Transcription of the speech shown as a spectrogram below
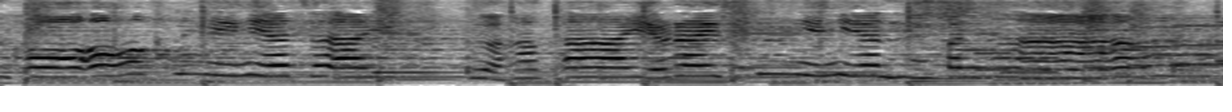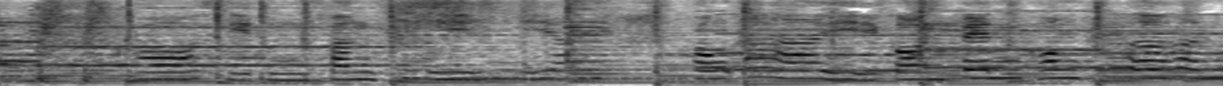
ำขอเคลียใจ เพื่อหากอายไรเสียนปัญหา ขอสิทธิ์ฟังเสียงของอายก่อนเป็นของเพิ่น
